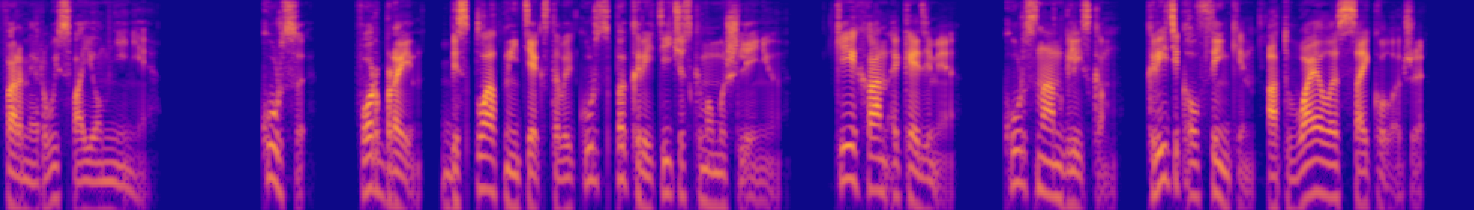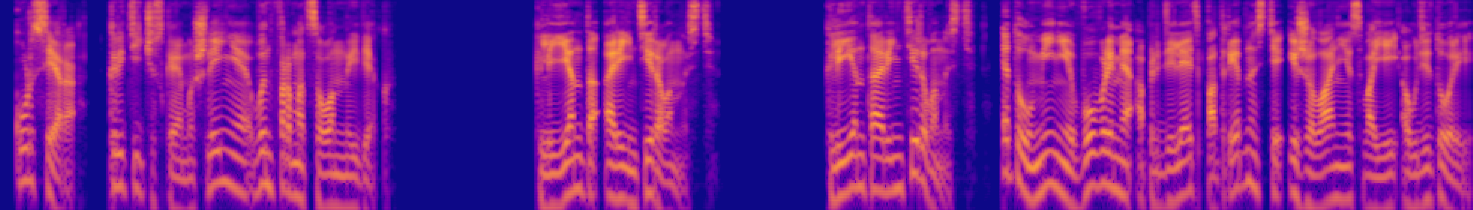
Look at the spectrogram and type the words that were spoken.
формируй свое мнение. Курсы. For Brain — бесплатный текстовый курс по критическому мышлению. Кейхан Academy — курс на английском. Critical Thinking от Wireless Psychology. Курсера — критическое мышление в информационный век. Клиентоориентированность. Клиентоориентированность — это умение вовремя определять потребности и желания своей аудитории,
